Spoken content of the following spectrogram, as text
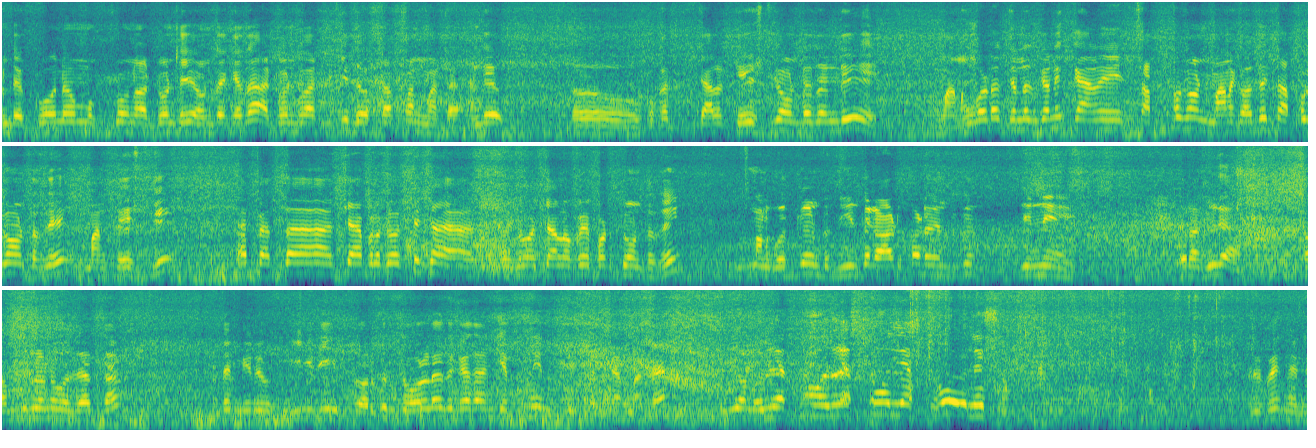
అంటే కోనం ముక్కోను అటువంటివి ఉంటాయి కదా అటువంటి వాటికి ఇది స్టఫ్ అనమాట అంటే ఒక చాలా టేస్ట్గా ఉంటుందండి. మనం కూడా తినదు కానీ కానీ చప్పగా ఉంటుంది మనకైతే చప్పగా ఉంటుంది మన టేస్ట్కి. పెద్ద చేపలకి వస్తే చా- చాలా ఉపయోగపడుతూ ఉంటుంది. మనకు వద్దు ఉంటుంది. దీంతో ఆడుకోవడం ఎందుకు? దీన్ని ఒక రకంగా సముద్రంలోనే వదిలేద్దాం. అంటే మీరు ఇది వరకు చూడలేదు కదా అని చెప్పి నేను తీసుకొచ్చాను అనమాట ఇదిగో వదిలేస్తాం వదిలేస్తాం వదిలేస్తాం వదిలేస్తాం. వెళ్ళిపోయిందండి.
